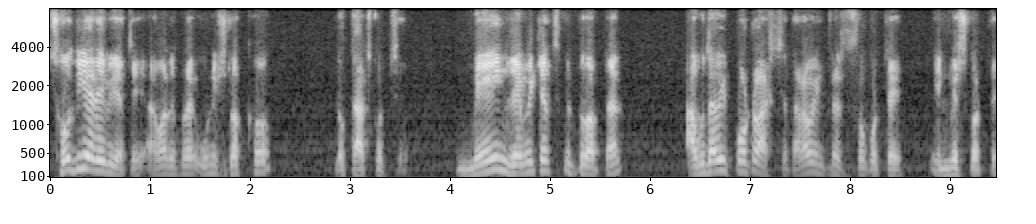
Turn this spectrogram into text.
সৌদি আরেবিয়াতে আমাদের প্রায় উনিশ লক্ষ লোক কাজ করছে। মেইন রেমিটেন্স কিন্তু আপনার আবুধাবি পোর্টও আসছে তারাও ইন্টারেস্ট শো করতে ইনভেস্ট করতে।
